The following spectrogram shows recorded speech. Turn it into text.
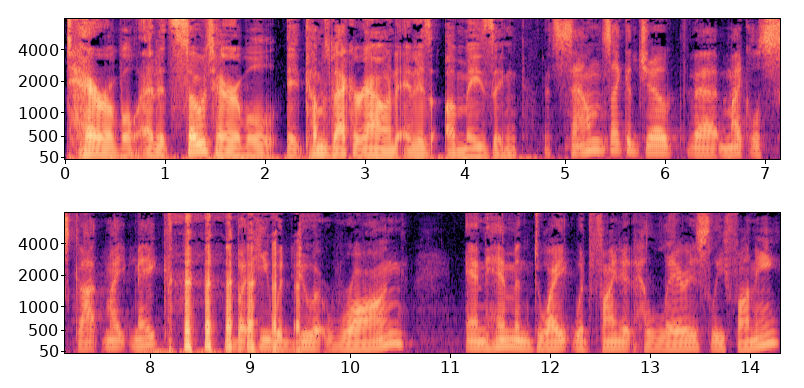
terrible, and it's so terrible it comes back around and is amazing. It sounds like a joke that Michael Scott might make, but he would do it wrong, and him and Dwight would find it hilariously funny,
